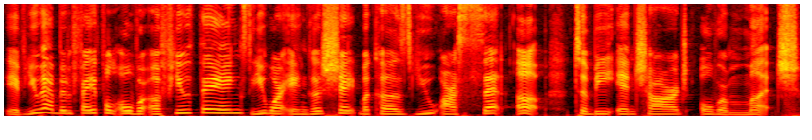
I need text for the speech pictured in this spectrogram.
If you have been faithful over a few things, you are in good shape because you are set up to be in charge over much.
